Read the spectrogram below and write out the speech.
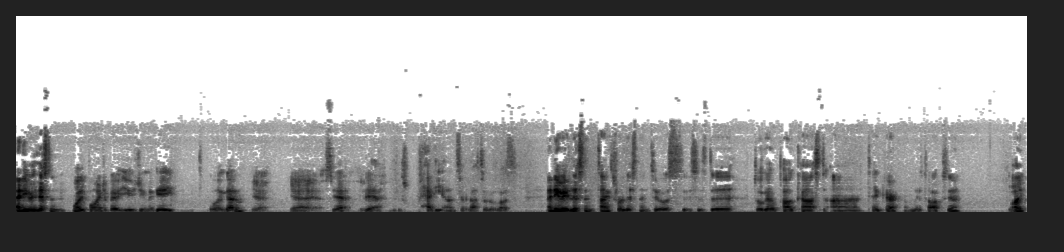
anyway, listen, my point about Eugene McGee. Do I get him? Yeah, yeah, yeah. so- Yeah, yeah. Just petty answer. That's what it was. Anyway, listen. Thanks for listening to us. This is the Dugout Podcast, and take care. I'm going to talk soon. Bye.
